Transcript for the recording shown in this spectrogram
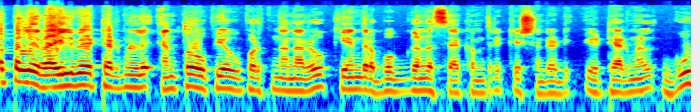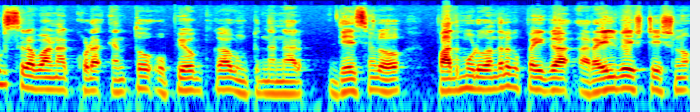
కొత్తపల్లి రైల్వే టెర్మినల్ ఎంతో ఉపయోగపడుతుందన్నారు కేంద్ర బొగ్గల శాఖ మంత్రి కిషన్ రెడ్డి. ఈ టెర్మినల్ గూడ్స్ రవాణాకు కూడా ఎంతో ఉపయోగంగా ఉంటుందన్నారు. దేశంలో పదమూడు వందలకు పైగా రైల్వే స్టేషన్లు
